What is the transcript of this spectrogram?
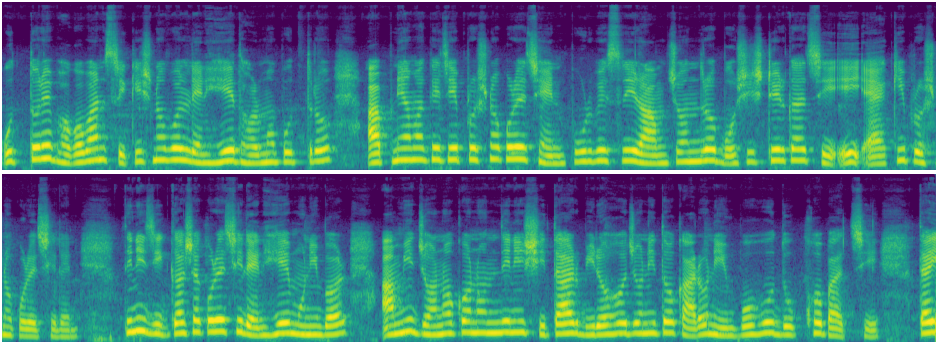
উত্তরে ভগবান শ্রীকৃষ্ণ বললেন, হে ধর্মপুত্র, আপনি আমাকে যে প্রশ্ন করেছেন, পূর্বে শ্রী রামচন্দ্র বশিষ্ঠের কাছে এই একই প্রশ্ন করেছিলেন। তিনি জিজ্ঞাসা করেছিলেন, হে মণিবর আমি জনকনন্দিনী সীতার বিরহজনিত কারণে বহু দুঃখ পাচ্ছি, তাই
